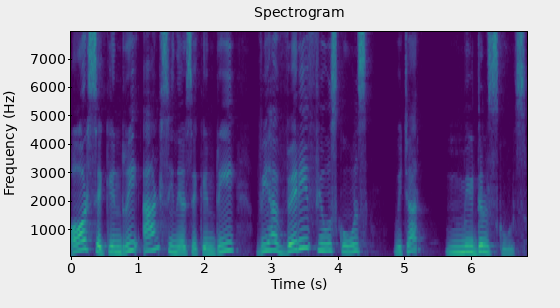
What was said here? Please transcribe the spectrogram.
or secondary and senior secondary we have very few schools which are middle schools.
